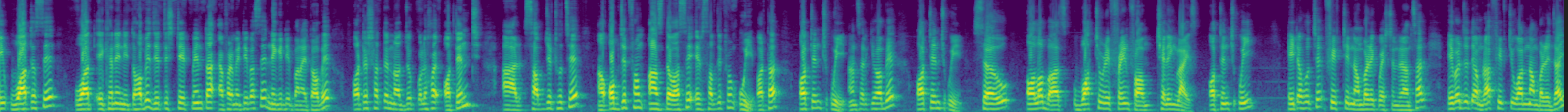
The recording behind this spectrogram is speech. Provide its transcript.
এই ওয়াট আছে ওয়াট এখানে নিতে হবে, যেহেতু স্টেটমেন্টটা অ্যাফার্মেটিভ আছে নেগেটিভ বানাইতে হবে। অটের সাথে নট করলে হয় অটেন্ট আর সাবজেক্ট হচ্ছে অবজেক্ট ফ্রম আস দেওয়া আছে, এর সাবজেক্ট ফ্রম উই অর্থাৎ অটেন্ট উই আনসার কি হবে? Oughtn't we so all of us ought to refrain from telling lies oughtn't we এটা হচ্ছে ফিফটি নাম্বারের কোয়েশ্চেনের আনসার এবার যদি আমরা ফিফটি ওয়ান নাম্বারে যাই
